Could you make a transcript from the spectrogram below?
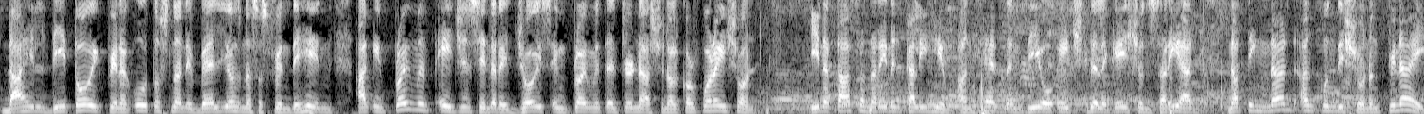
Dahil dito, ipinag-utos na ni Bello na suspendihin ang employment agency na Rejoice Employment International Corporation. Inatasan na rin ng kalihim ang head ng DOH delegation sa Riyadh na tingnan ang kondisyon ng Pinay.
